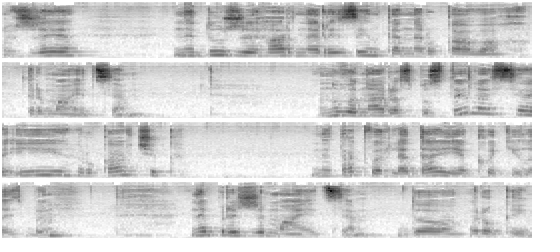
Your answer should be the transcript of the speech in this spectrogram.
вже не дуже гарна резинка на рукавах тримається. Ну, вона розпустилася і рукавчик не так виглядає, як хотілося би не прижимається до руки.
